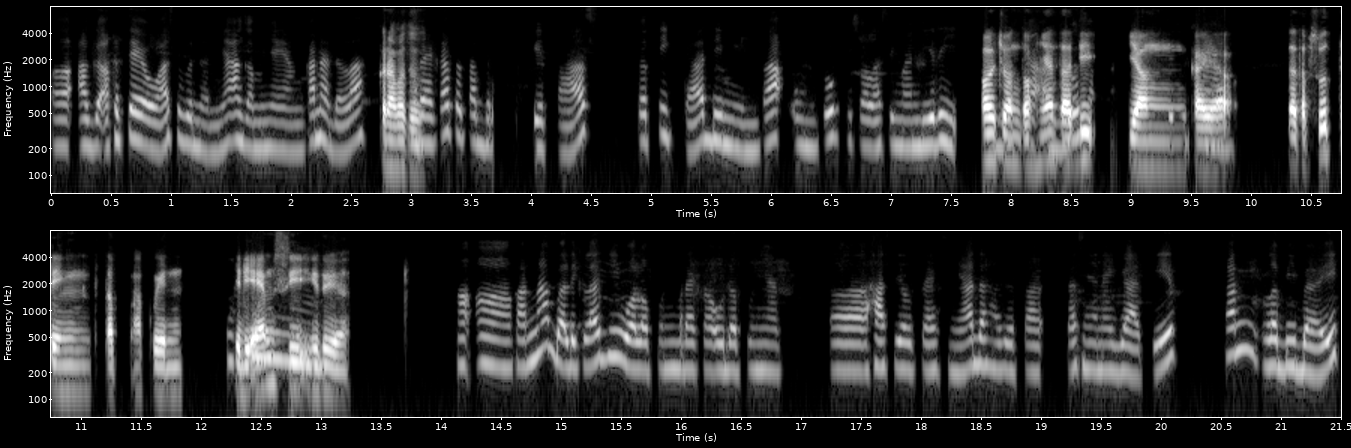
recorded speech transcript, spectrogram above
uh, agak kecewa sebenarnya agak menyayangkan adalah mereka tetap beraktivitas ketika diminta untuk isolasi mandiri. Oh, contohnya tadi yang kayak tetap syuting, tetap akuin jadi MC gitu ya? Uh -uh, karena balik lagi, walaupun mereka udah punya uh, hasil tesnya dan hasil tesnya negatif, kan lebih baik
